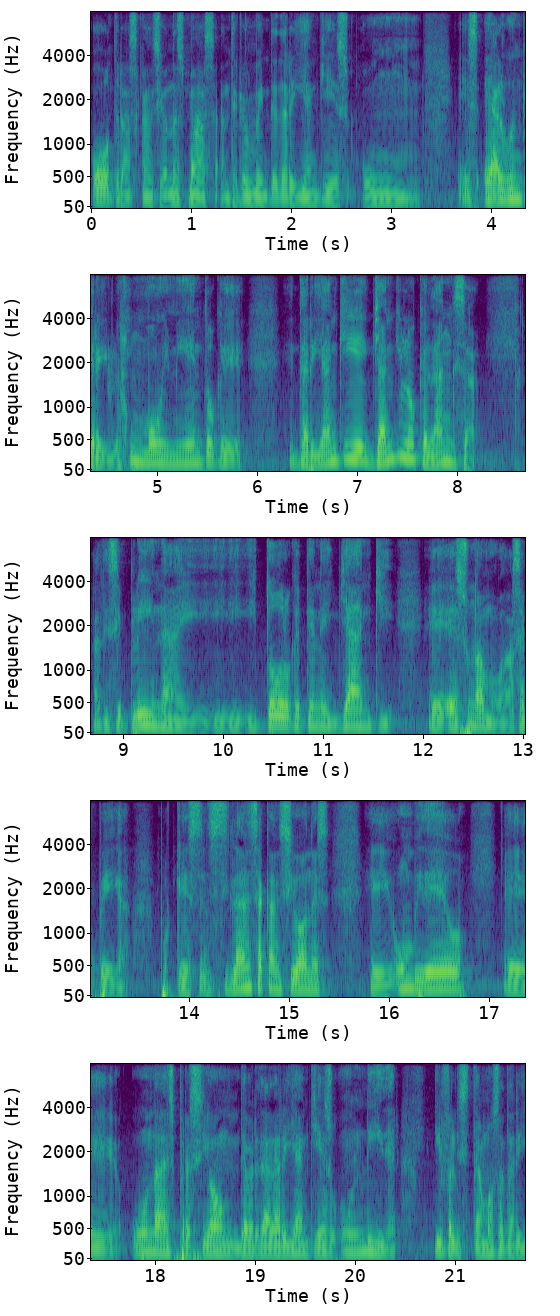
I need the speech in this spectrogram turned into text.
otras canciones más, anteriormente Daddy Yankee es un es, algo increíble, es un movimiento que Daddy Yankee, Yankee lo que lanza, la disciplina y, todo lo que tiene Yankee, eh, es una moda, se pega, porque si lanza canciones, eh, un video, eh, una expresión, de verdad Daddy Yankee es un líder, y felicitamos a Daddy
